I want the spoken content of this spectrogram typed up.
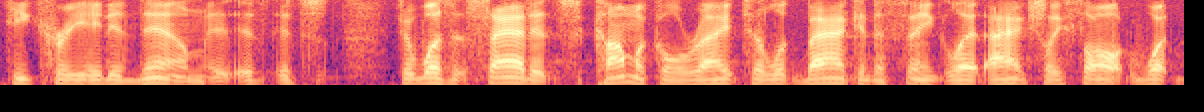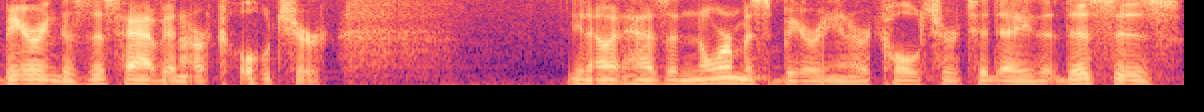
He created them. It, it, it's, if it wasn't sad, it's comical, right? To look back and to think, let I actually thought, what bearing does this have in our culture? You know, it has enormous bearing in our culture today. That this is,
